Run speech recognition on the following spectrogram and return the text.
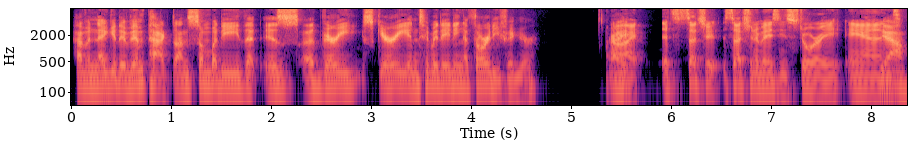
have a negative impact on somebody that is a very scary, intimidating authority figure? All right. It's such a such an amazing story, and Yeah.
